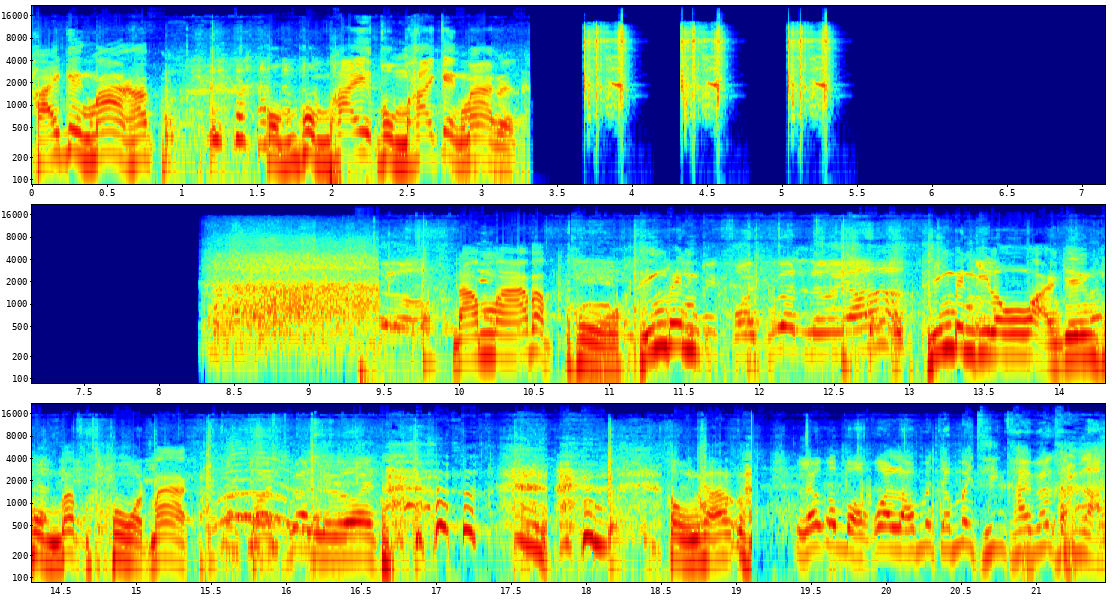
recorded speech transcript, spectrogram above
พายเก่งมากครับ ผมผมพายผมพายเก่งมากเลยนำมาแบบโหทิ้งเป็นไม่คอยเพื่อนเลยอะทิ้งเป็นกิโลอะจริงๆผมแบบโหดมาก คอยเพื่อนเลย ขอบคุณครับ แล้วก็บอกว่าเราไม่จะไม่ทิ้งใครไว้ข้างหลัง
